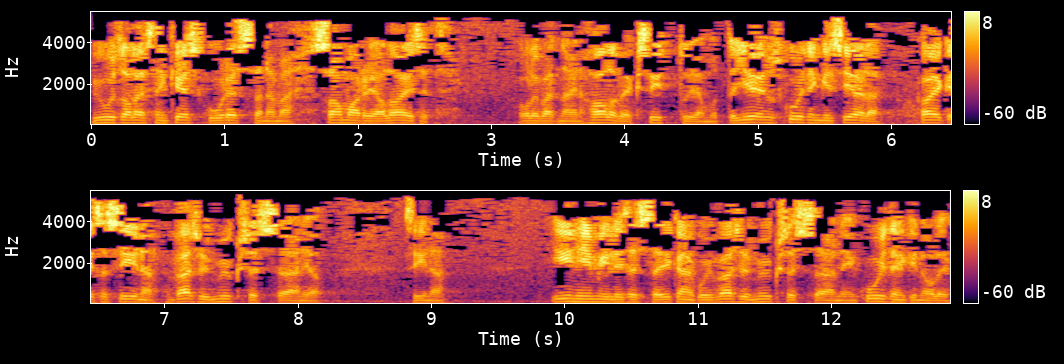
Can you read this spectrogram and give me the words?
Juutalaisten keskuudessa nämä samarialaiset olivat näin halveksittuja, mutta Jeesus kuitenkin siellä kaikessa siinä väsymyksessään ja siinä inhimillisessä ikään kuin väsymyksessään, niin kuitenkin oli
